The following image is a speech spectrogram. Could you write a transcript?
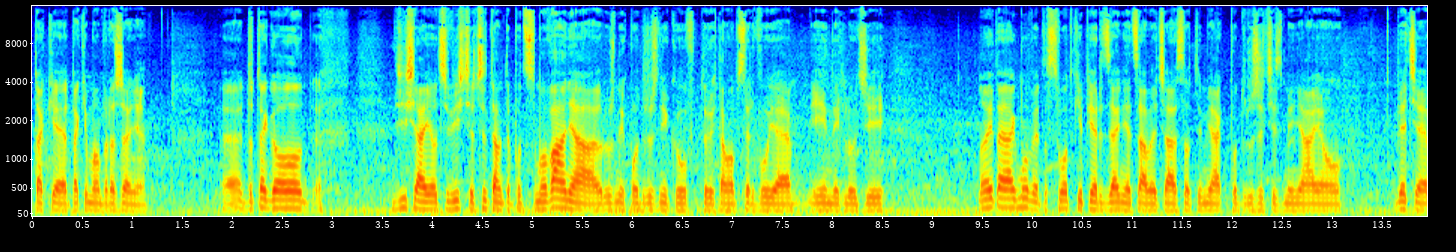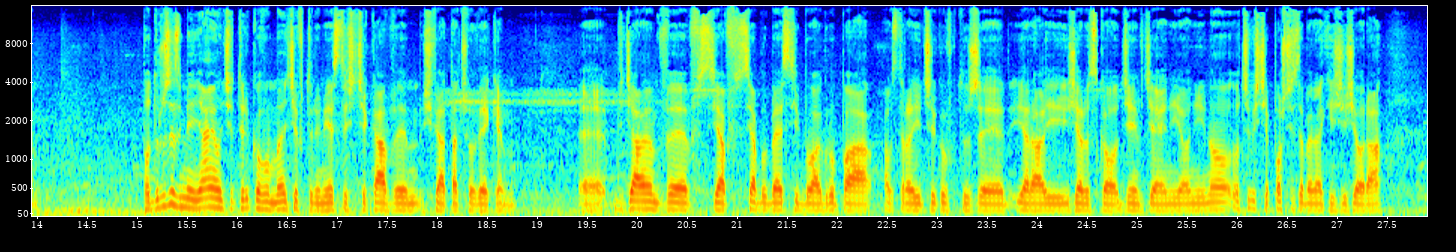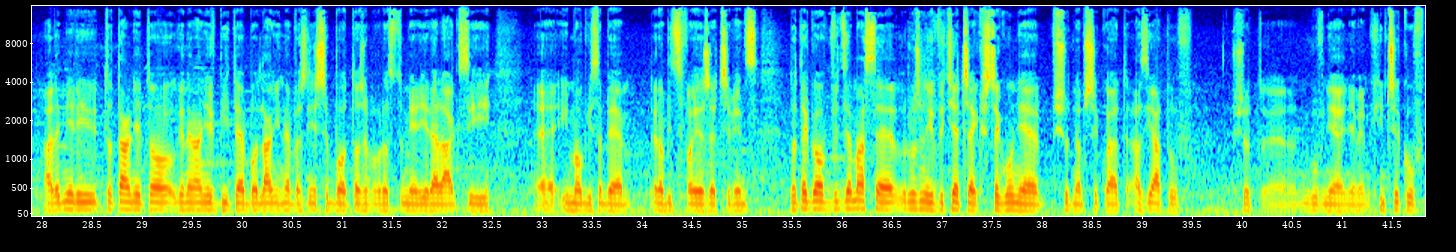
Takie, takie mam wrażenie. E, do tego dzisiaj oczywiście czytam te podsumowania różnych podróżników, których tam obserwuję i innych ludzi. No i tak jak mówię, to słodkie pierdzenie cały czas o tym, jak podróże Cię zmieniają. Wiecie, podróże zmieniają Cię tylko w momencie, w którym jesteś ciekawym świata człowiekiem. E, widziałem w, w, w była grupa Australijczyków, którzy jarali zielsko dzień w dzień i oni no oczywiście poszli sobie na jakieś jeziora, ale mieli totalnie to generalnie wbite, bo dla nich najważniejsze było to, że po prostu mieli relaks i, i mogli sobie robić swoje rzeczy, więc do tego widzę masę różnych wycieczek, szczególnie wśród na przykład Azjatów, wśród e, głównie, nie wiem, Chińczyków,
